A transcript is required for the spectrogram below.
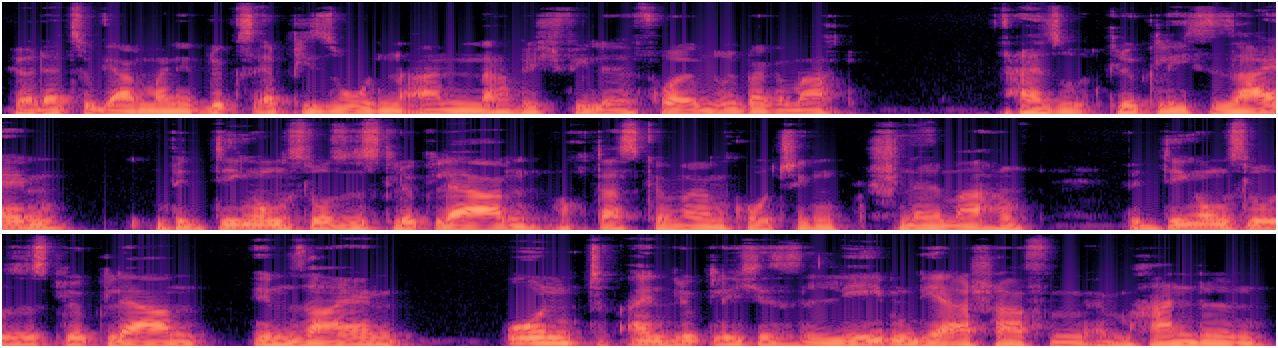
Hör dazu gerne meine Glücksepisoden an, da habe ich viele Folgen drüber gemacht. Also glücklich sein, bedingungsloses Glück lernen, auch das können wir im Coaching schnell machen. Bedingungsloses Glück lernen im Sein, und ein glückliches Leben dir erschaffen im Handeln,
